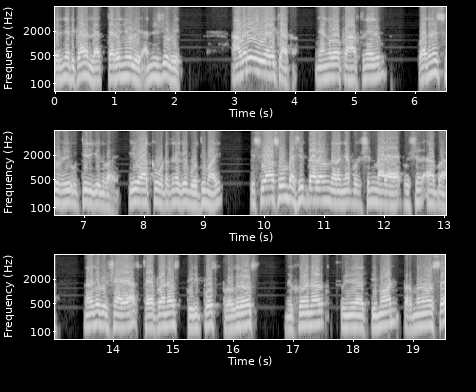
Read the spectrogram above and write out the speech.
തിരഞ്ഞെടുക്കാനല്ല തിരഞ്ഞുകൊള്ളുവിൻ അന്വേഷിച്ചുകൊള്ളുവിൻ. അവരെ ഈ വിലക്കാക്കാം ഞങ്ങളോ പ്രാർത്ഥനയിലും വചനശ്രുതി ഉറ്റിരിക്കുമെന്ന് പറയും. ഈ വാക്ക് കൂട്ടത്തിനൊക്കെ ബോധ്യമായി വിശ്വാസവും പരിശുദ്ധാലവും നിറഞ്ഞ പുരുഷന്മാരായ പുരുഷൻ നിറഞ്ഞ പുരുഷനായ സ്റ്റേപ്പാനോസ് തിരിപ്പോസ് പ്രൊഗലോസ് നിക്കോനോർ തിമോൻ പെർമനോസ്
